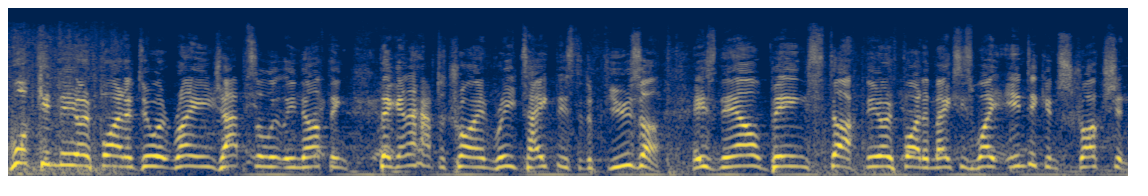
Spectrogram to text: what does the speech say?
What can Neo Fighter do at range? Absolutely nothing. They're going to have to try and retake this. The diffuser is now being stuck. Neo Fighter makes his way into construction.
